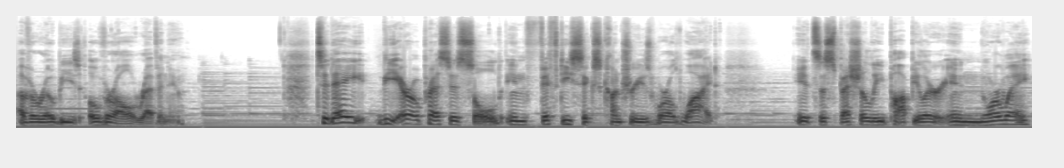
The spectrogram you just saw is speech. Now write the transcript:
of Aerobie's overall revenue. Today, the AeroPress is sold in 56 countries worldwide. It's especially popular in Norway,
